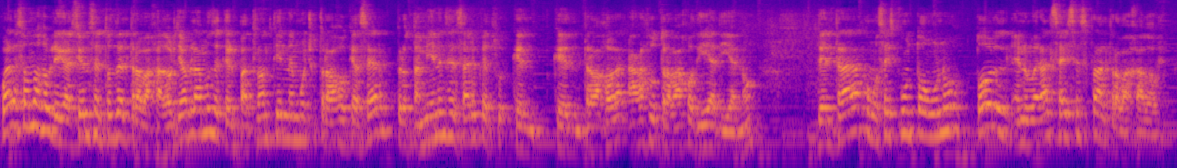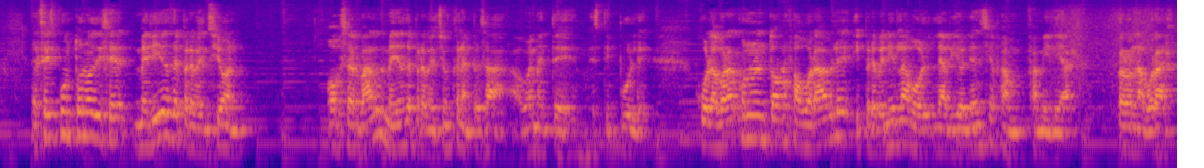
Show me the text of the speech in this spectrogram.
¿Cuáles son las obligaciones entonces del trabajador? Ya hablamos de que el patrón tiene mucho trabajo que hacer, pero también es necesario que el, que el, trabajador haga su trabajo día a día, ¿no? De entrada, como 6.1, todo el, numeral 6 es para el trabajador. El 6.1 dice medidas de prevención. Observar las medidas de prevención que la empresa obviamente estipule colaborar con un entorno favorable y prevenir la, violencia familiar, pero laboral.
